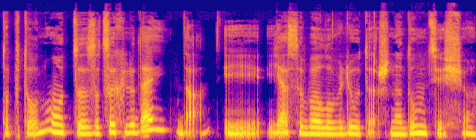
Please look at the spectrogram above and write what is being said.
Тобто, ну от за цих людей, да. І я себе ловлю теж на думці, що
